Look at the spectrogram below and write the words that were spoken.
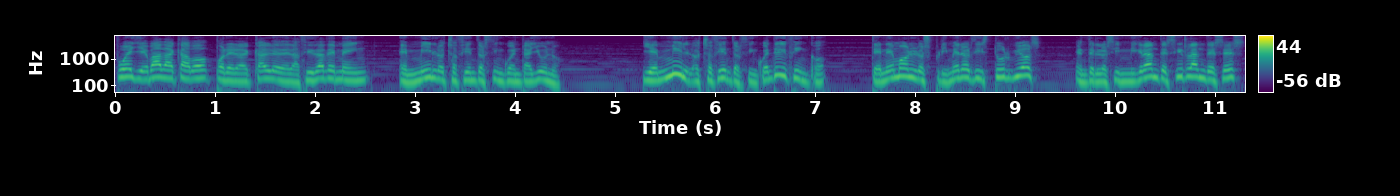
fue llevada a cabo por el alcalde de la ciudad de Maine en 1851. Y en 1855 tenemos los primeros disturbios entre los inmigrantes irlandeses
